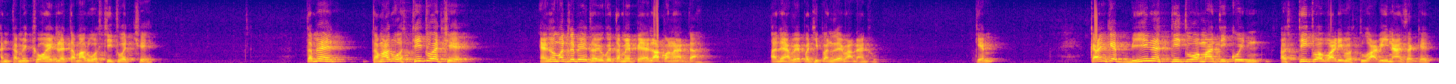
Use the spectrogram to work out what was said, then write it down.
અને તમે છો એટલે તમારું અસ્તિત્વ જ છે. તમે, તમારું અસ્તિત્વ છે. એનો મતલબ એ થયો કે તમે પહેલાં પણ હતા. અને હવે પછી પણ રહેવાના છો. કેમ? કારણ કે બિન અસ્તિત્વમાંથી કોઈ અસ્તિત્વવાળી વસ્તુ આવી ના શકે.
